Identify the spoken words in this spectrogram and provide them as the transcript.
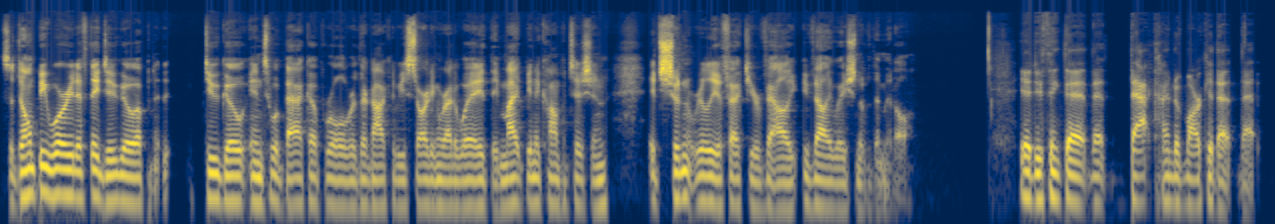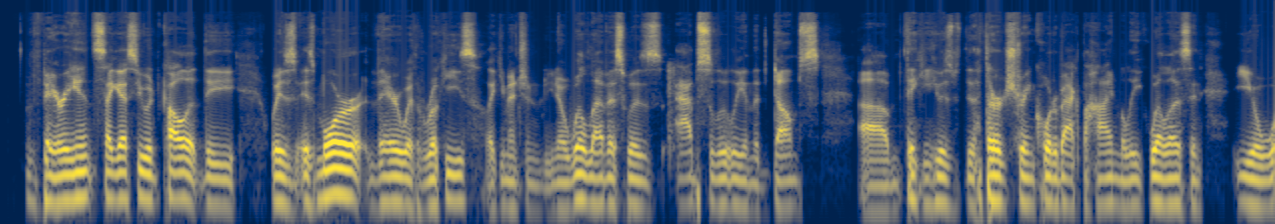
So don't be worried if they do go up do go into a backup role where they're not going to be starting right away, they might be in a competition. It shouldn't really affect your value evaluation of them at all. Yeah, do you think that that that kind of market that that variance, I guess you would call it, the was is more there with rookies, like you mentioned. You know, Will Levis was absolutely in the dumps. Um, thinking he was the third string quarterback behind Malik Willis, and you know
